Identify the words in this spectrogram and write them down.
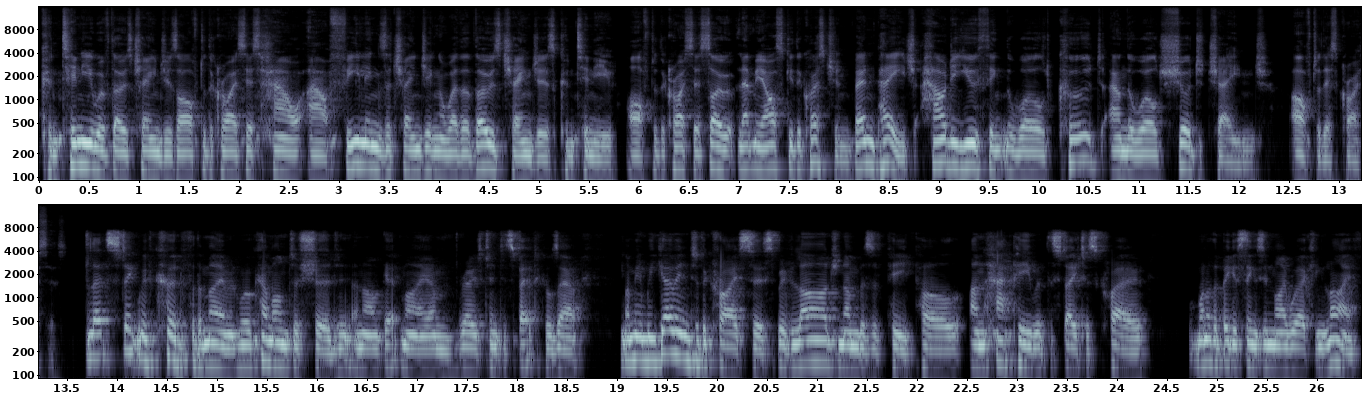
continue with those changes after the crisis, how our feelings are changing, and whether those changes continue after the crisis. So let me ask you the question Ben Page, how do you think the world could and the world should change after this crisis? Let's stick with could for the moment. We'll come on to should, and I'll get my um, rose tinted spectacles out. I mean, we go into the crisis with large numbers of people unhappy with the status quo. One of the biggest things in my working life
